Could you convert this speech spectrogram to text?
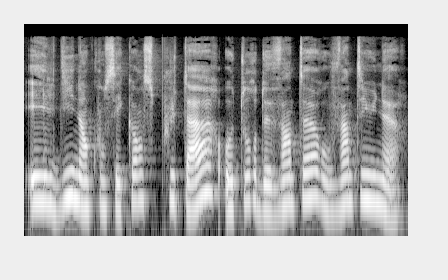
et ils dînent en conséquence plus tard, autour de 20 heures ou 21 heures.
